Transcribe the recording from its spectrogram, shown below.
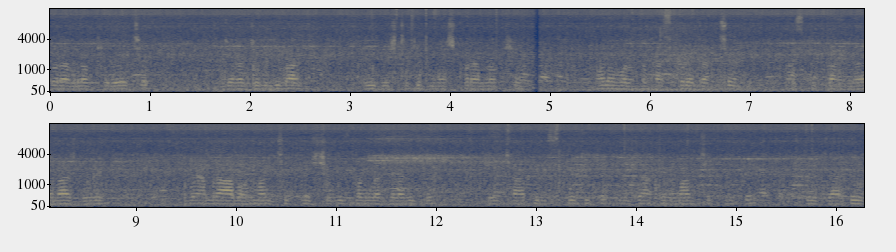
করার লক্ষ্যে রয়েছে। যারা জঙ্গিবাদ, এই দেশটাকে বিনাশ করার লক্ষ্যে অনবরত কাজ করে যাচ্ছেন, আজকে প্রায় নয় মাস ধরে। তবে আমরা আবহমান চিত্রে সবুজ বাংলার গ্যালারিতে, এই জাতির স্ফুটিতে এই জাতির মানচিত্রতে, এই জাতির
